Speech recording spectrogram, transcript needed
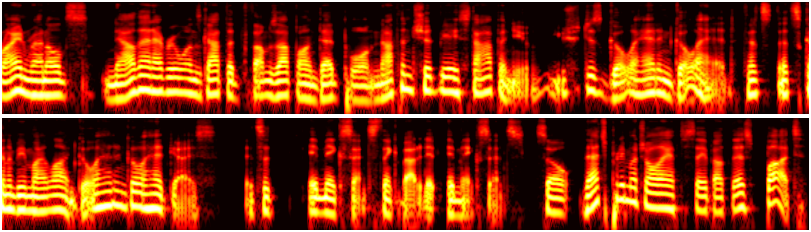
Ryan Reynolds, now that everyone's got the thumbs up on Deadpool, nothing should be stopping you. You should just go ahead and go ahead. That's that's going to be my line. Go ahead and go ahead, guys. It's a it makes sense. Think about it. It, it makes sense. So that's pretty much all I have to say about this. But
